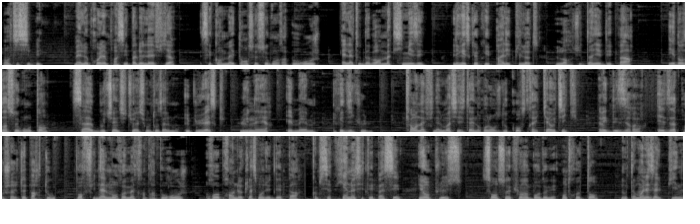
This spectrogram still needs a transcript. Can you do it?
l'anticiper. Mais le problème principal de la FIA, c'est qu'en mettant ce second drapeau rouge, elle a tout d'abord maximisé les risques pris par les pilotes lors du dernier départ, et dans un second temps, ça aboutit à une situation totalement ubuesque, lunaire et même ridicule. Car on a finalement assisté à une relance de course très chaotique, avec des erreurs et des accrochages de partout, pour finalement remettre un drapeau rouge, reprendre le classement du départ comme si rien ne s'était passé, et en plus, sans ceux qui ont abandonné entre temps, notamment les Alpines,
